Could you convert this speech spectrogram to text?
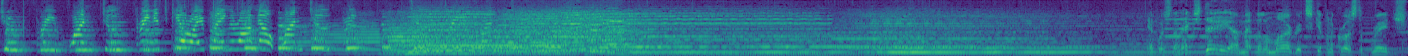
two, three, one, two, three. Mr. Kilroy, you're playing the wrong note. One, two, three, one, two, three, one. It was the next day I met little Margaret skipping across the bridge.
